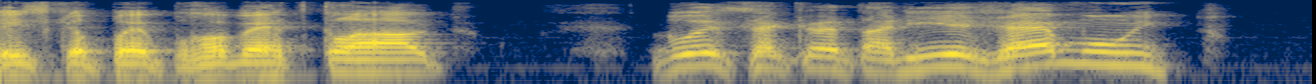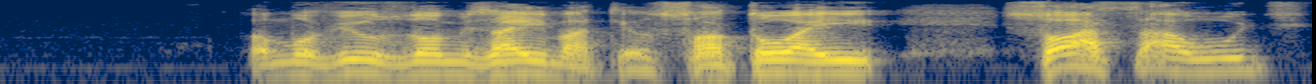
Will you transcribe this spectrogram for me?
fez campanha por Roberto Cláudio. Duas secretarias já é muito. Vamos ouvir os nomes aí, Matheus. Só estou aí, só a saúde.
